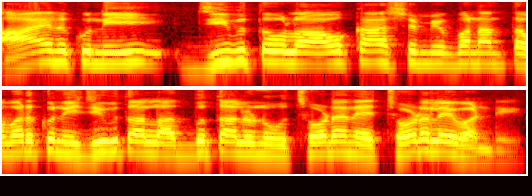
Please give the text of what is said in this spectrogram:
ఆయనకు నీ జీవితంలో అవకాశం ఇవ్వనంత వరకు నీ జీవితాల్లో అద్భుతాలు నువ్వు చూడనే చూడలేవండి.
